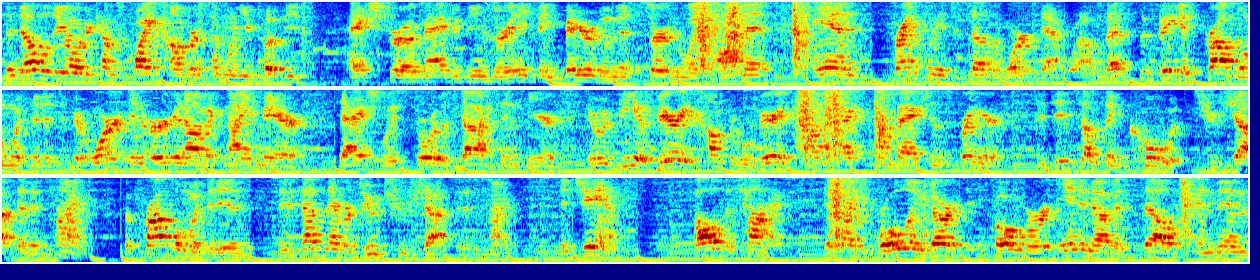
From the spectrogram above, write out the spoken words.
The Double Dealer becomes quite cumbersome when you put these extra magazines or anything bigger than this certainly on it and frankly it just doesn't work that well. That's the biggest problem with it is if it weren't an ergonomic nightmare to actually store the stocks in here it would be a very comfortable, very compact pump action springer that did something cool with two shots at a time. The problem with it is that it doesn't ever do two shots at a time. It jams all the time. It likes rolling darts over in and of itself and then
